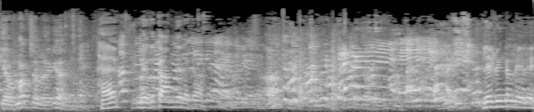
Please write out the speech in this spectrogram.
क्या ब्लॉग चल रहा है क्या? है? मेरे को काम दे रखा। ले ट्विंकल ले ले।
